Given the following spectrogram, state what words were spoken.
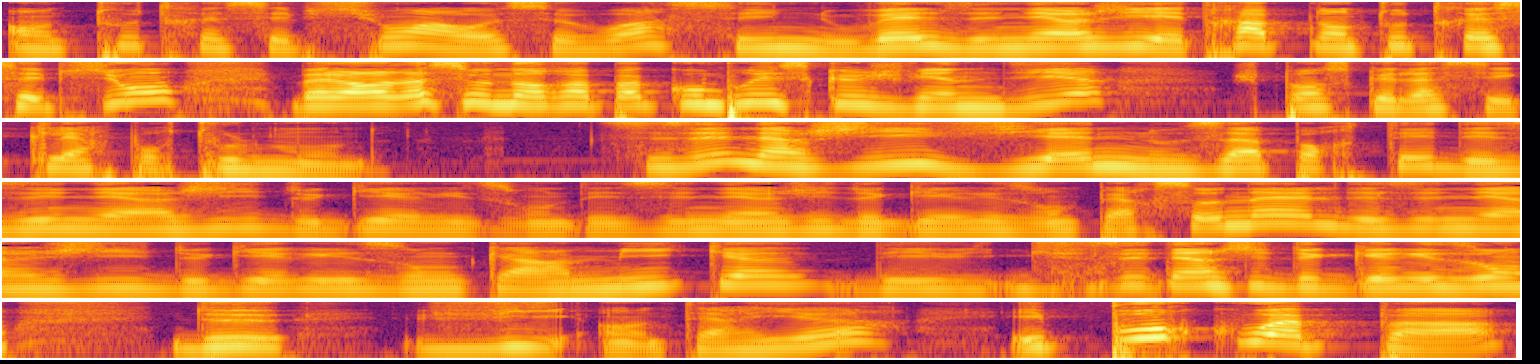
en toute réception à recevoir ces nouvelles énergies. Être apte en toute réception, ben alors là, si on n'aura pas compris ce que je viens de dire, je pense que là, c'est clair pour tout le monde. Ces énergies viennent nous apporter des énergies de guérison, des énergies de guérison personnelle, des énergies de guérison karmique, des énergies de guérison de vie antérieure et pourquoi pas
